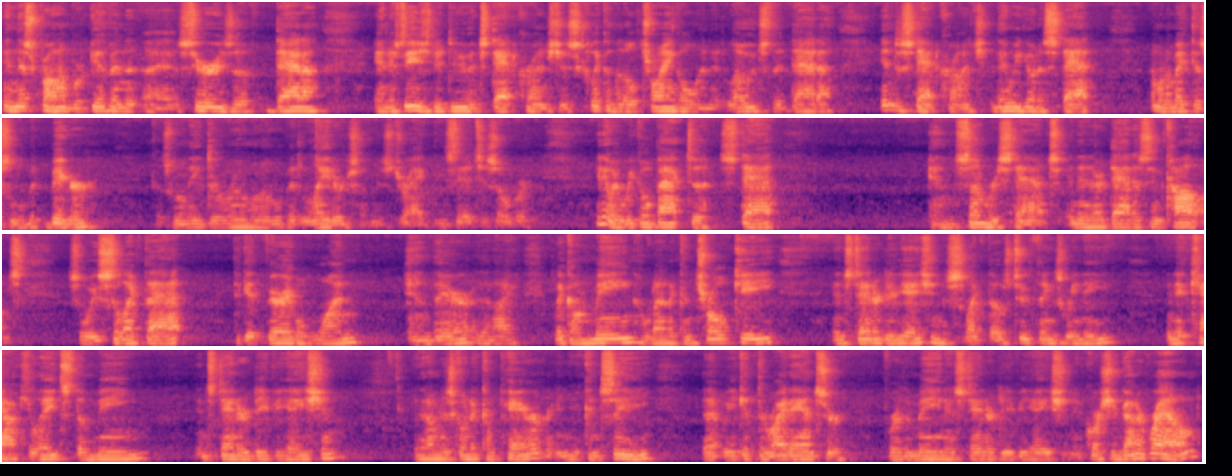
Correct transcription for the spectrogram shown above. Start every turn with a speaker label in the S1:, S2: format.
S1: In this problem, we're given a series of data, and it's easy to do in StatCrunch. Just click on the little triangle and it loads the data into StatCrunch. Then we go to Stat. I'm going to make this a little bit bigger because we'll need the room a little bit later, so I'm just drag these edges over. Anyway, we go back to Stat and Summary Stats, and then our data's in columns. So we select that to get variable 1 in there, then I click on mean, hold down the control key, and standard deviation to select those two things we need. And it calculates the mean and standard deviation. And then I'm just going to compare, and you can see that we get the right answer for the mean and standard deviation. Of course, you've got to round,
